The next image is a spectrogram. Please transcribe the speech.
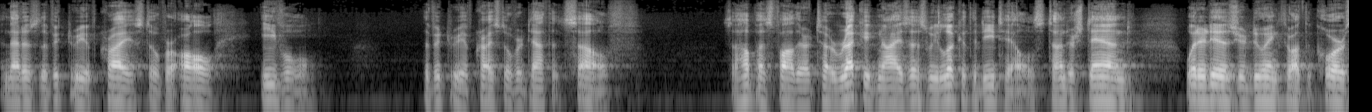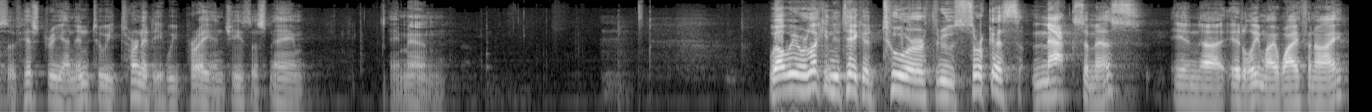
And that is the victory of Christ over all evil, the victory of Christ over death itself. So help us, Father, to recognize as we look at the details, to understand what it is you're doing throughout the course of history and into eternity. We pray in Jesus' name. Amen. Well, we were looking to take a tour through Circus Maximus in uh, Italy, my wife and I.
